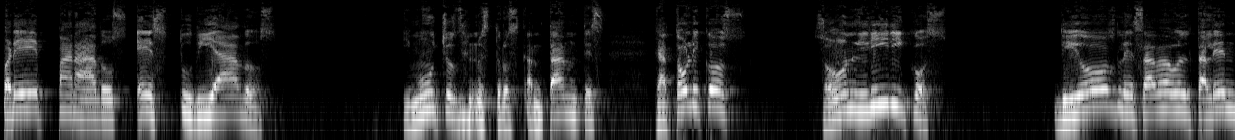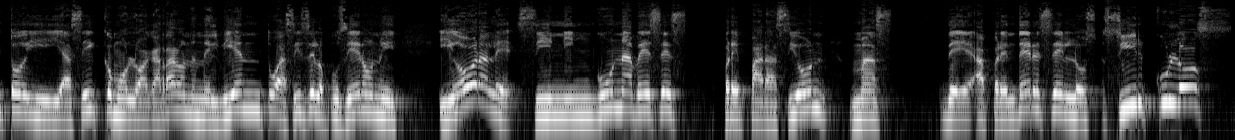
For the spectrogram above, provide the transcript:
preparados, estudiados. Y muchos de nuestros cantantes católicos son líricos. Dios les ha dado el talento y así como lo agarraron en el viento, así se lo pusieron y, y órale, sin ninguna veces preparación más de aprenderse los círculos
